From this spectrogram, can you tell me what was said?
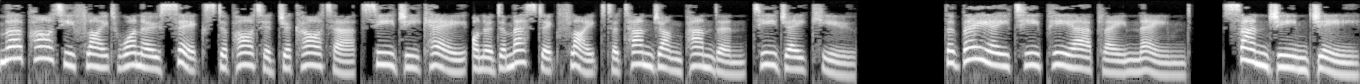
Merpati Flight 106 departed Jakarta (CGK) on a domestic flight to Tanjung Pandan (TJQ). The BAe ATP airplane named Sanjin G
